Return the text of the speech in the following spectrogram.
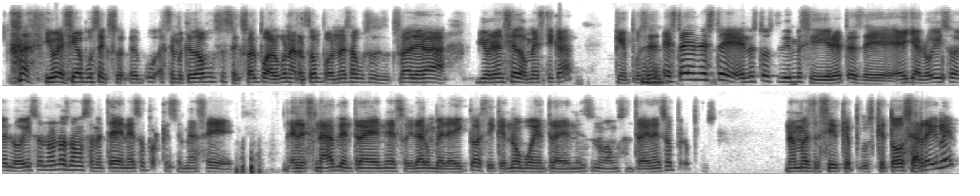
Iba a decir abuso sexual, se me quedó abuso sexual por alguna razón, pero no es abuso sexual, era violencia doméstica, que pues está en este, en estos dimes y diretes de ella lo hizo, él lo hizo, no nos vamos a meter en eso porque se me hace el snable entrar en eso y dar un veredicto, así que no voy a entrar en eso, no vamos a entrar en eso, pero pues nada más decir que pues que todo se arregle,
